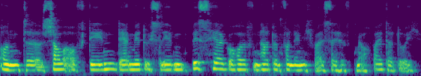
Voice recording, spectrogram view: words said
und äh, schaue auf den, der mir durchs Leben bisher geholfen hat und von dem ich weiß, er hilft mir auch weiter durch.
